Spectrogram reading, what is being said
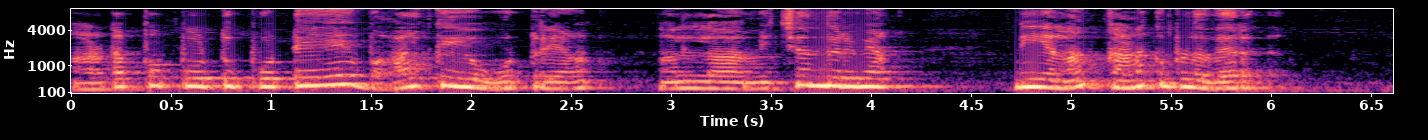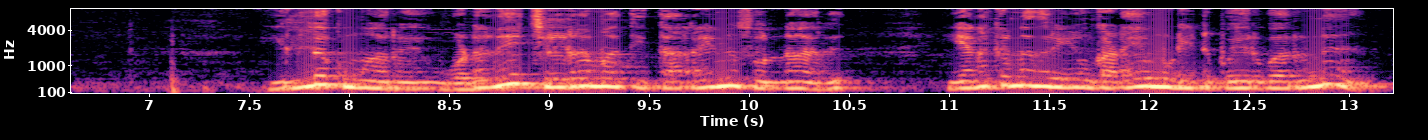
அடப்ப போட்டு போட்டே வாழ்க்கைய ஓட்டுறியான் நல்லா மிச்சம் தருவியான் நீ எல்லாம் கணக்கு பிள்ளை வேற. இல்ல குமாரு உடனே சில்லற மாத்தி தரேன்னு சொன்னாரு. எனக்கு என்ன தெரியும் கடையை மூடிட்டு போயிருவாருன்னு?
